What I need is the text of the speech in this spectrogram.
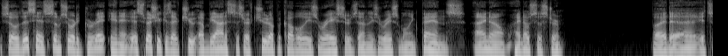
So this has some sort of grit in it, especially because I've chewed. I'll be honest, sister. I've chewed up a couple of these erasers on these erasable ink pens. I know, I know, sister. But uh, it's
